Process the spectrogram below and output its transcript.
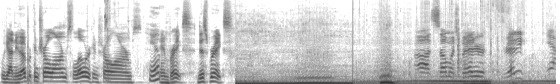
We got new upper control arms, lower control arms, Yep. and brakes, disc brakes. It's so much better. You ready? Yeah.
